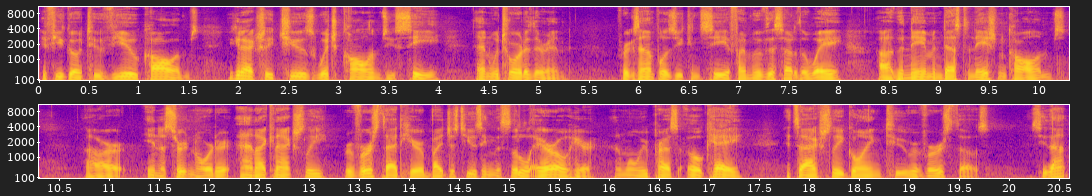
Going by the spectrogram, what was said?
If you go to view columns you can actually choose which columns you see and which order they're in. For example, as you can see, if I move this out of the way, uh, the name and destination columns are in a certain order, and I can actually reverse that here by just using this little arrow here. And when we press OK, it's actually going to reverse those. See that?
